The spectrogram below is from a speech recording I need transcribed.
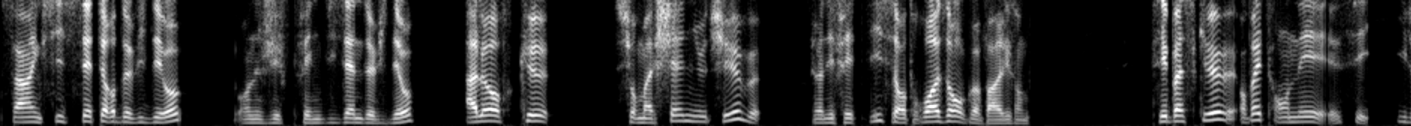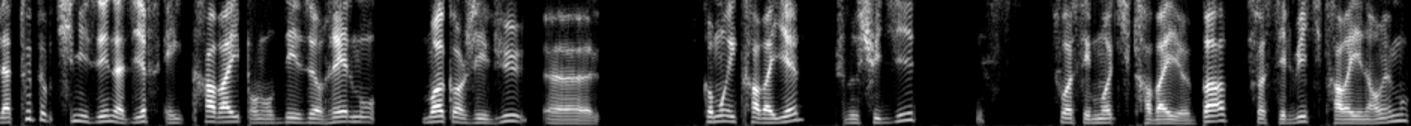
5, 6, 7 heures de vidéos. J'ai fait une dizaine de vidéos. Alors que sur ma chaîne YouTube, j'en ai fait 10 en 3 ans, quoi, par exemple. C'est parce que, en fait, on est, il a tout optimisé, Nadir, et il travaille pendant des heures réellement. Moi, quand j'ai vu euh, comment il travaillait, je me suis dit, soit c'est moi qui travaille pas, soit c'est lui qui travaille énormément.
